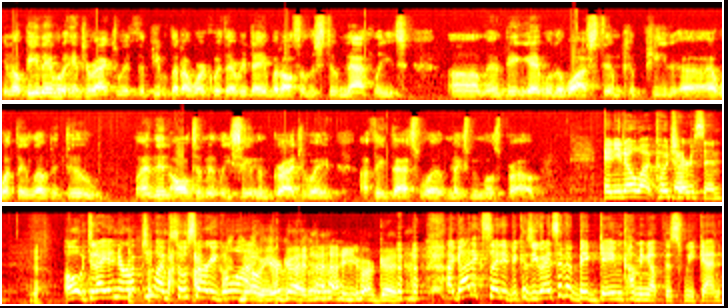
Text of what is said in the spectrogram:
you know, being able to interact with the people that I work with every day, but also the student athletes um, and being able to watch them compete uh, at what they love to do. And then ultimately seeing them graduate, I think that's what makes me most proud. And you know what, Coach Harrison? Oh, did I interrupt you? I'm so sorry. Go on. No, you're good. you are good. I got excited because you guys have a big game coming up this weekend.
